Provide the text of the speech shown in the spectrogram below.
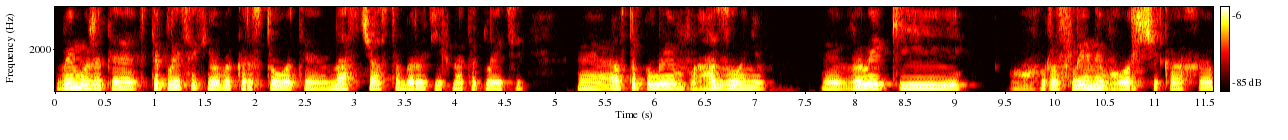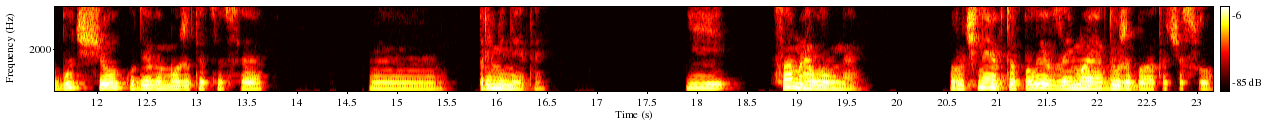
Ви можете в теплицях його використовувати, в нас часто беруть їх на теплиці. Автополив газонів, великі рослини в горщиках, е, будь-що, куди ви можете це все е, примінити. І саме головне, ручний автополив займає дуже багато часу.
